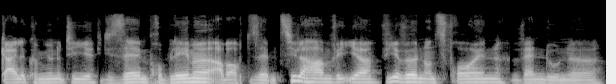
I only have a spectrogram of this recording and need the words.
geile Community, die dieselben Probleme, aber auch dieselben Ziele haben wie ihr. Wir würden uns freuen, wenn du eine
